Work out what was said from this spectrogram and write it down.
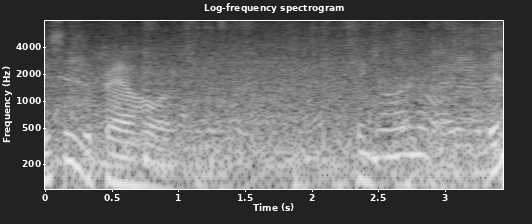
This is the prayer hall. I think. No, no. Then?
